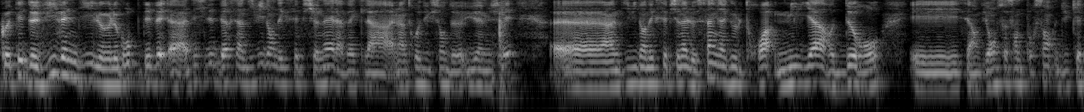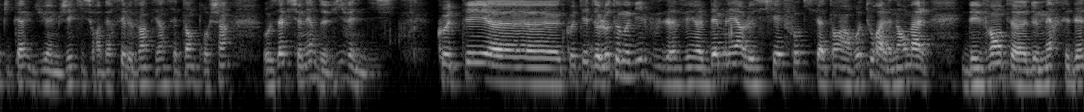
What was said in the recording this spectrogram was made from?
Côté de Vivendi, le, groupe a décidé de verser un dividende exceptionnel avec l'introduction de UMG. Un dividende exceptionnel de 5,3 milliards d'euros et c'est environ 60% du capital du UMG qui sera versé le 21 septembre prochain aux actionnaires de Vivendi. Côté, euh, côté de l'automobile, vous avez euh, Daimler, le CFO, qui s'attend à un retour à la normale des ventes euh, de Mercedes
